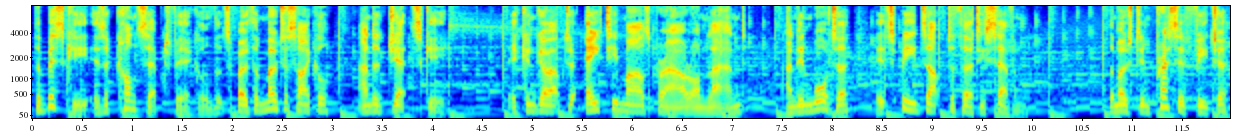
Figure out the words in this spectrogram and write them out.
The Biski is a concept vehicle that's both a motorcycle and a jet ski. It can go up to 80 miles per hour on land, and in water it speeds up to 37. The most impressive feature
